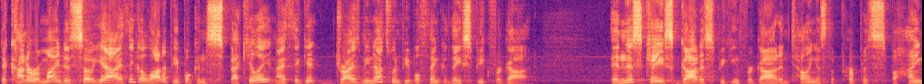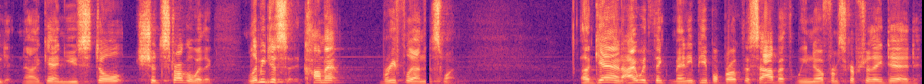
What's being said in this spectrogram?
to kind of remind us. So, yeah, I think a lot of people can speculate, and I think it drives me nuts when people think they speak for God. In this case, God is speaking for God and telling us the purpose behind it. Now, again, you still should struggle with it. Let me just comment briefly on this one. Again, I would think many people broke the Sabbath. We know from Scripture they did.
